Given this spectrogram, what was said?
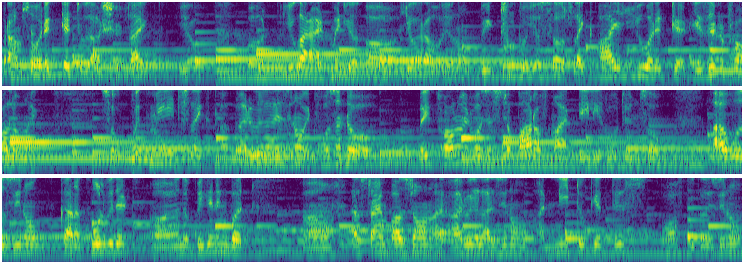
but i'm so addicted to that shit. Like yo but you gotta admit you uh, you gotta you know be true to yourself. Like are you addicted. Is it a problem? Like so with me it's like i I realized you know it wasn't a big problem. It was just a part of my daily routine. So i was you know kind of cool with it uh, in the beginning. But uh, as time passed on I, I realized you know i need to get this off because you know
